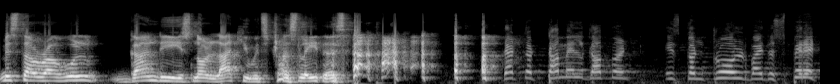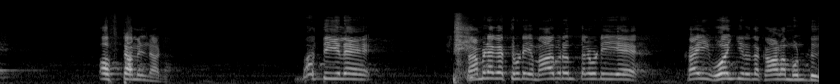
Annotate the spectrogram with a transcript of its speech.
Mr. Rahul Gandhi is not lucky with translators. that the Tamil government is controlled by the spirit of Tamil Nadu. தமிழகத்துடைய மாபெரும் தலைவருடைய கை ஓங்கியிருந்த காலம் உண்டு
